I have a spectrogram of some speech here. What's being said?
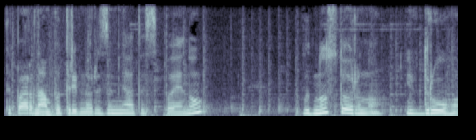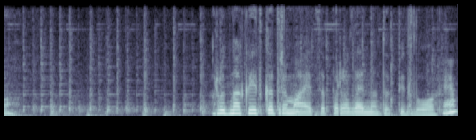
Тепер нам потрібно розімняти спину в одну сторону і в другу. Грудна клітка тримається паралельно до підлоги.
